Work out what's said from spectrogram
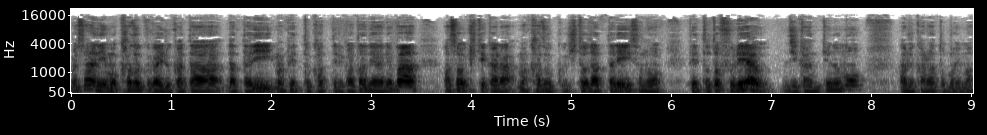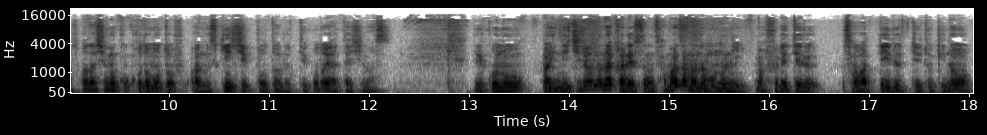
まあ、さらにもう家族がいる方だったり、まあ、ペット飼ってる方であれば、朝起きてから、まあ、家族、人だったり、そのペットと触れ合う時間っていうのもあるかなと思います。私もこう子供とあのスキンシップを取るっていうことをやったりします。で、この、まあ、日常の中でその様々なものに、まあ、触れてる、触っているっていう時の、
